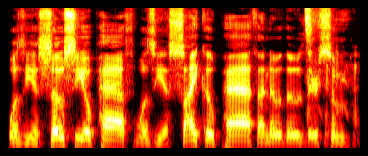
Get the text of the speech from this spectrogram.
was he a sociopath? Was he a psychopath? I know those. There's some.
